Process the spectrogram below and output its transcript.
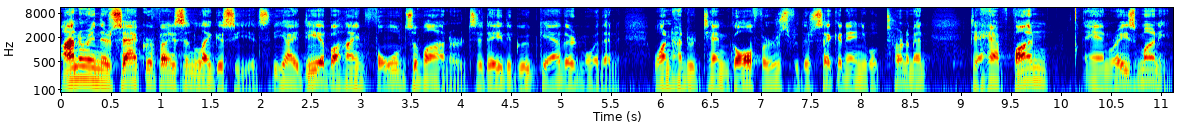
Honoring their sacrifice and legacy. It's the idea behind Folds of Honor. Today, the group gathered more than 110 golfers for their second annual tournament to have fun and raise money.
